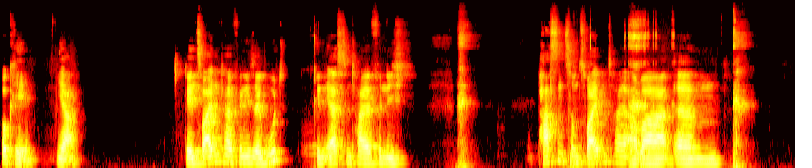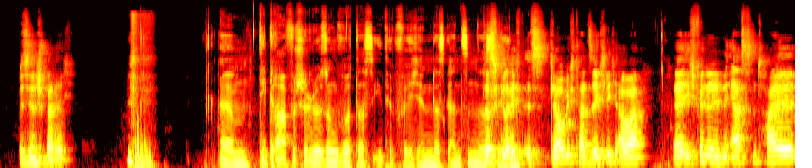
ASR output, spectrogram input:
okay, ja. Den zweiten Teil finde ich sehr gut. Den ersten Teil finde ich passend zum zweiten Teil, aber ähm, bisschen sperrig. Ähm, die grafische Lösung wird das i-Tüpfelchen des Ganzen. Das deswegen- gl- ist, glaube ich, tatsächlich, aber äh, ich finde den ersten Teil,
